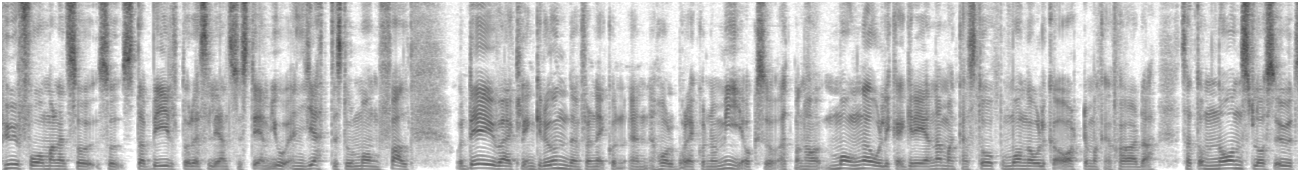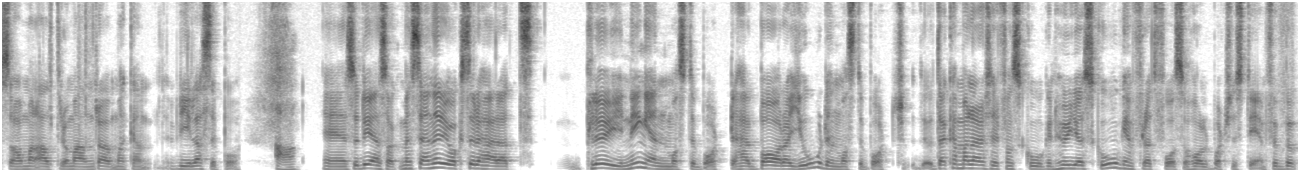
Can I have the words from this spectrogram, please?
Hur får man ett så, så, stabilt och resilient system? Jo, en jättestor mångfald. Och det är ju verkligen grunden för en, ekon en hållbar ekonomi också, att man har många olika grenar man kan stå på, många olika arter man kan skörda. Så att om någon slås ut så har man alltid de andra man kan vila sig på. Ja. Eh, så det är en sak. Men sen är det också det här att plöjningen måste bort, det här bara jorden måste bort. Där kan man lära sig från skogen, hur gör skogen för att få så hållbart system, för att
